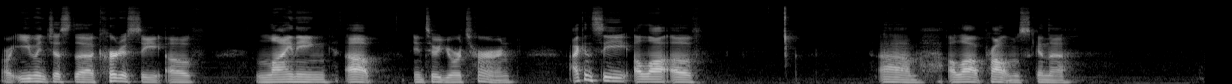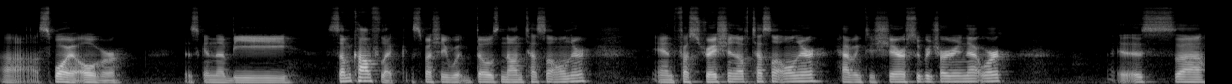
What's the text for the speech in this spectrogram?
or even just the courtesy of lining up into your turn, I can see a lot of um, a lot of problems gonna uh, spoil over. There's gonna be some conflict, especially with those non-Tesla owner, and frustration of Tesla owner having to share supercharging network is uh,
